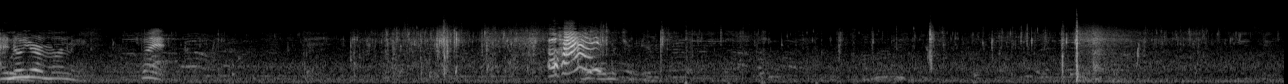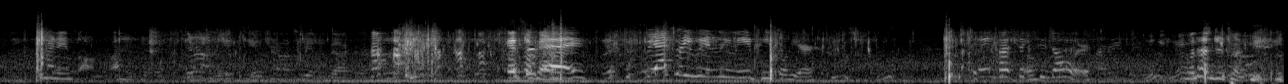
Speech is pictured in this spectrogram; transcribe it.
I know you're a mermaid, but. Oh hi! My name's Aqua. It's okay. we actually really need people here. It's got sixty dollars. 120.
